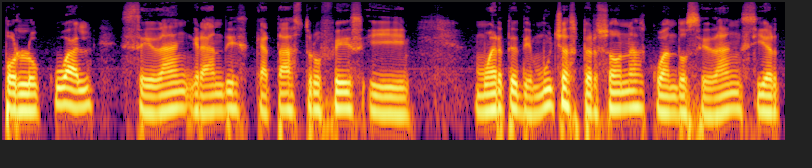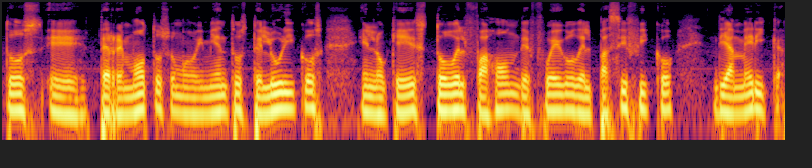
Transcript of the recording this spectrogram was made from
por lo cual se dan grandes catástrofes y muertes de muchas personas cuando se dan ciertos eh, terremotos o movimientos telúricos en lo que es todo el fajón de fuego del Pacífico de América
